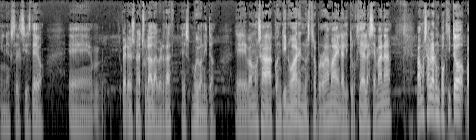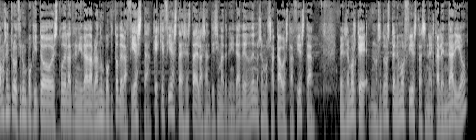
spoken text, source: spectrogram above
in excelsis Deo. pero es una chulada, ¿verdad? Es muy bonito. Vamos a continuar en nuestro programa, en la liturgia de la semana. Vamos a hablar un poquito, vamos a introducir un poquito esto de la Trinidad, hablando un poquito de la fiesta. ¿Qué, fiesta es esta de la Santísima Trinidad? ¿De dónde nos hemos sacado esta fiesta? Pensemos que nosotros tenemos fiestas en el calendario,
